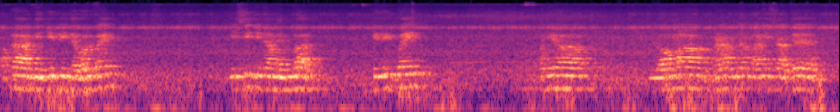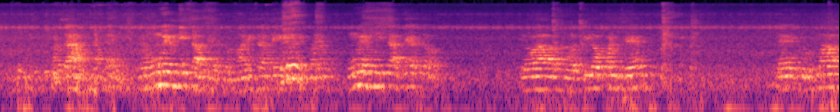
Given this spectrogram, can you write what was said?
આપણા ડીજીપી ધવલભાઈ ડીસીજીના મેમ્બર દિલીપભાઈ અહીંયા લોમાં ઘણા બધા મારી સાથે હતા. હું એમની સાથે હતો. મારી સાથે હું એમની સાથે હતો એવા વકીલો પણ છે. ને ટૂંકમાં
